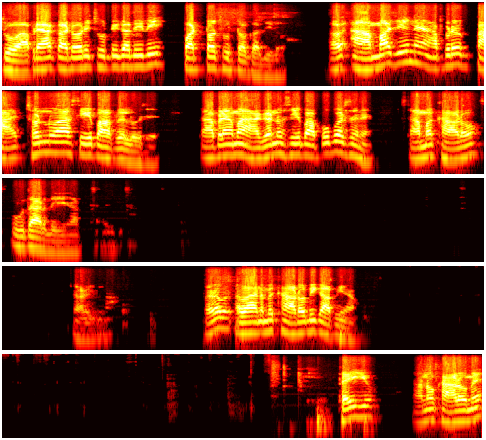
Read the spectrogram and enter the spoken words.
જો આપણે આ કટોરી છૂટી કરી દીધી, પટ્ટો છૂટો કરી દીધો. હવે આમાં જે ને આપણે પાછળનો આ શેપ આપેલો છે આપણે આમાં આગળનો શેપ આપવો પડશે ને આમાં ખાડો ઉતાર દઈએ આપણે. બરાબર? હવે આને મેં ખાડો બી કાપી નાખું. થઈ ગયો. આનો ખાડો મેં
